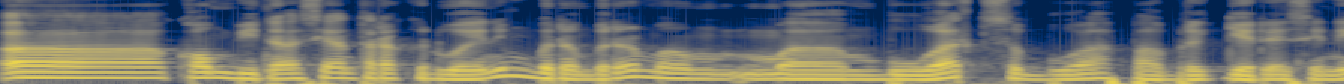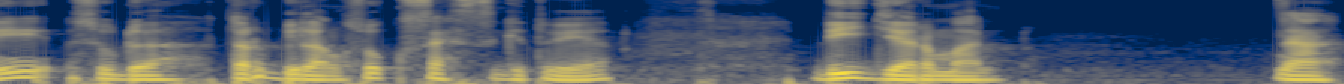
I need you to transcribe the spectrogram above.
uh, kombinasi antara kedua ini benar-benar mem membuat sebuah pabrik GDS ini sudah terbilang sukses gitu ya di Jerman. Nah,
